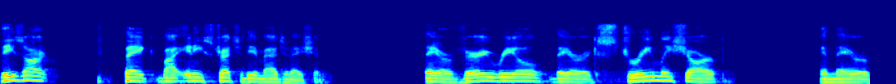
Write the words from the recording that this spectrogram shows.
These aren't fake by any stretch of the imagination. They are very real. They are extremely sharp, and they are.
